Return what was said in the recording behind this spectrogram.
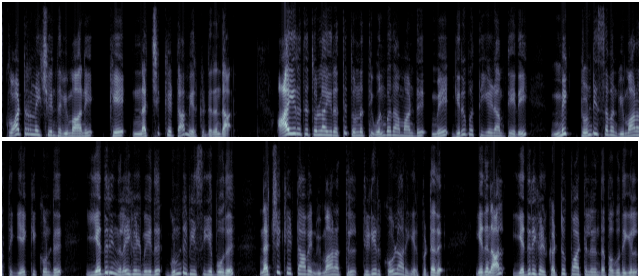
ஸ்குவாட்ரனைச் சேர்ந்த விமானி கே நச்சிகேட்டா மேற்கொண்டிருந்தார். ஆயிரத்து தொள்ளாயிரத்து தொண்ணூத்தி ஒன்பதாம் ஆண்டு மே இருபத்தி ஏழாம் தேதி மிக் டுவெண்டி செவன் விமானத்தை இயக்கிக் கொண்டு எதிரி நிலைகள் மீது குண்டு வீசிய போது நச்சிகேட்டாவின் விமானத்தில் திடீர் கோளாறு ஏற்பட்டது. இதனால் எதிரிகள் கட்டுப்பாட்டில் இருந்த பகுதியில்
